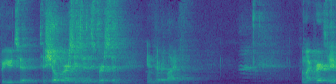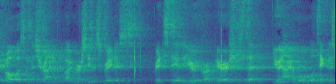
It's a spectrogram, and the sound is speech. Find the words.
for you to, to show mercy to this person in their life. So, my prayer today for all of us in the shrine of divine mercy, this greatest greatest day of the year for our parish is that you and I will, will take this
